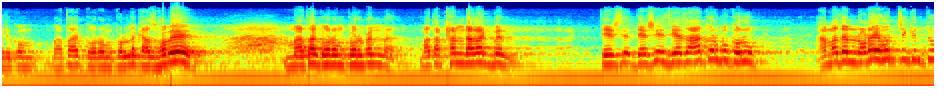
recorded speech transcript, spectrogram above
এরকম মাথা গরম করলে কাজ হবে? মাথা গরম করবেন না, মাথা ঠান্ডা রাখবেন। দেশে দেশে যে যা করব করুক। আমাদের লড়াই হচ্ছে কিন্তু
